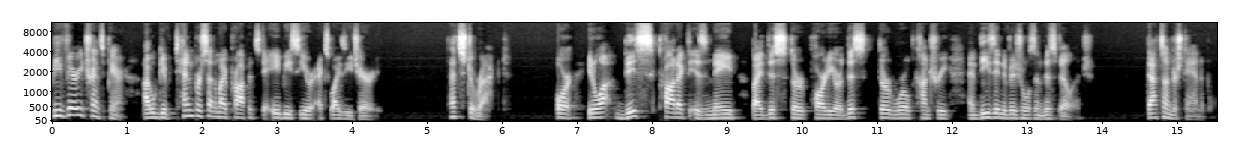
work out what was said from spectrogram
Be very transparent. I will give 10% of my profits to ABC or XYZ charity. That's direct. Or, you know what, this product is made by this third party or this third world country and these individuals in this village. That's understandable.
